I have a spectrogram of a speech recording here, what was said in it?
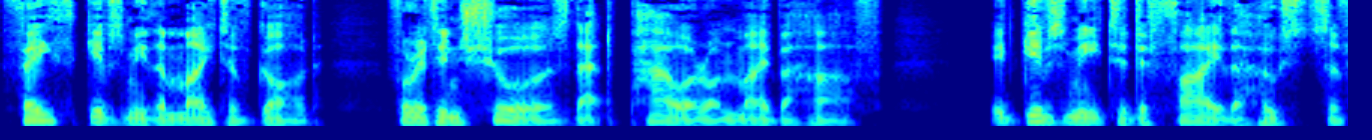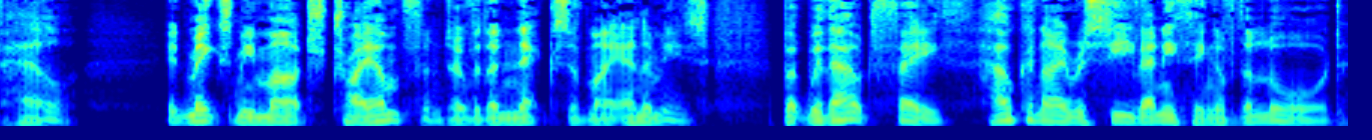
Faith gives me the might of God, for it ensures that power on my behalf. It gives me to defy the hosts of hell. It makes me march triumphant over the necks of my enemies. But without faith, how can I receive anything of the Lord?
